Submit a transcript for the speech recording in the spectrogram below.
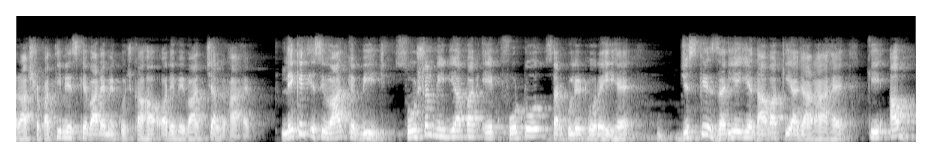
राष्ट्रपति ने इसके बारे में कुछ कहा और ये विवाद चल रहा है। लेकिन इस विवाद के बीच सोशल मीडिया पर एक फ़ोटो सर्कुलेट हो रही है, जिसके ज़रिए यह दावा किया जा रहा है कि अब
